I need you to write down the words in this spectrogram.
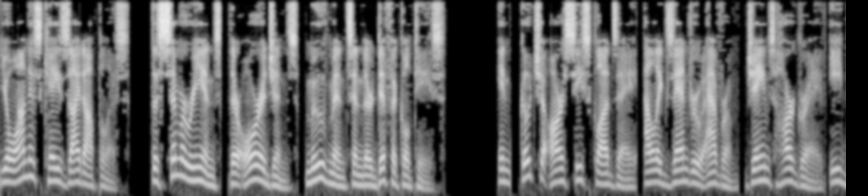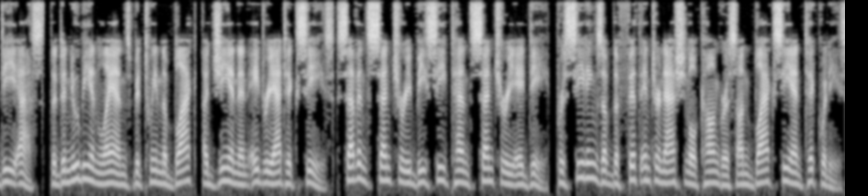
Ioannis K. Xydopoulos. The Cimmerians, Their Origins, Movements and Their Difficulties. In, Gocha R. Tsetskhladze, Alexandru Avram, James Hargrave eds, The Danubian Lands Between the Black, Aegean and Adriatic Seas 7th century BC 10th century AD, Proceedings of the Fifth International Congress on Black Sea Antiquities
